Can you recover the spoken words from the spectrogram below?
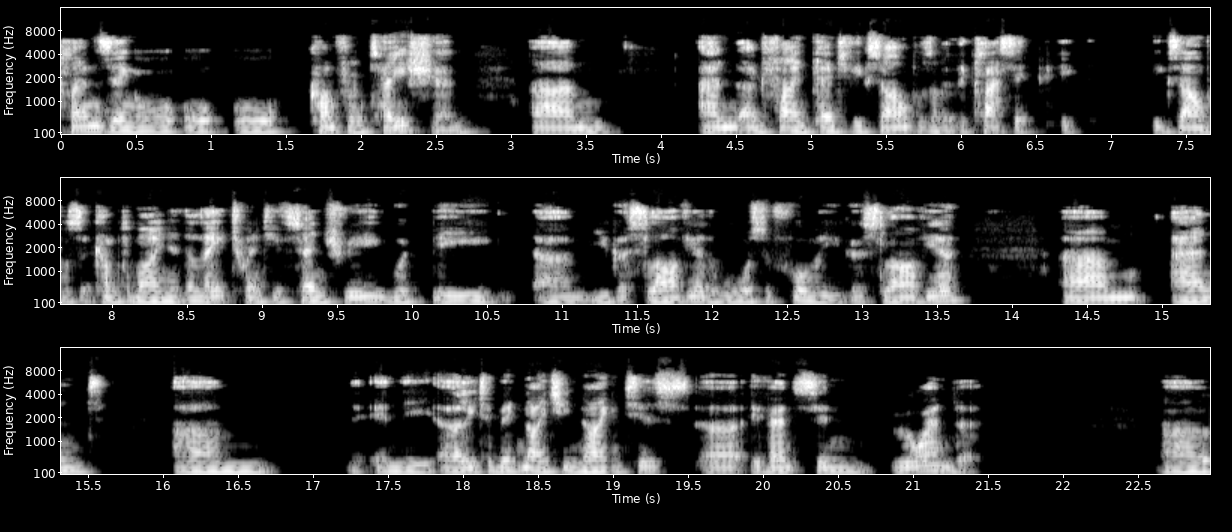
cleansing or, or, or confrontation, um, and and find plenty of examples of it. The classic examples that come to mind in the late 20th century would be um, Yugoslavia, the wars of former Yugoslavia, um, and um, in the early to mid 1990s, uh, events in Rwanda. Uh,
